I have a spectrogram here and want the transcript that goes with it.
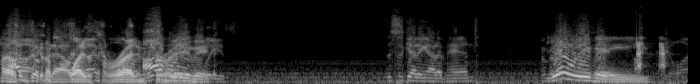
I'm just- jumping out. fly this right into I'm rain. leaving. Please. This is getting out of hand. You're leaving. Hey, Fuel.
